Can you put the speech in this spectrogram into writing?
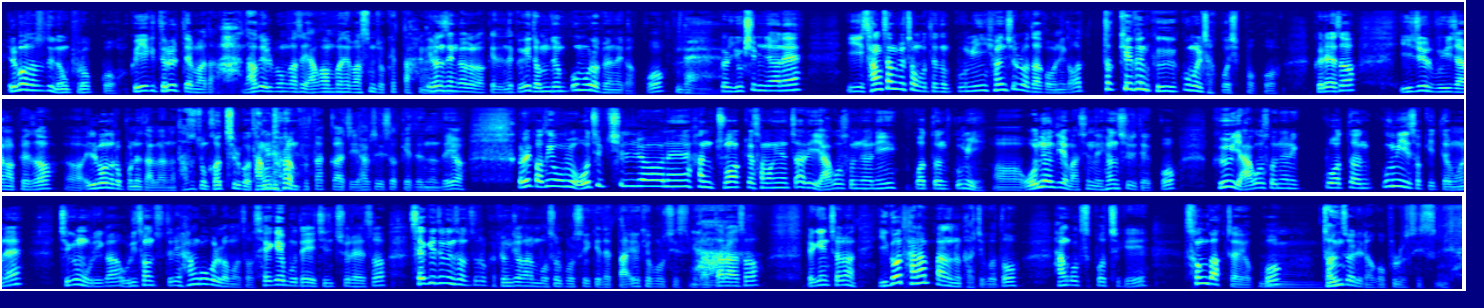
일본 선수들이 너무 부럽고 그 얘기 들을 때마다 아, 나도 일본 가서 야구 한번 해봤으면 좋겠다 이런 생각을 갖게 되는데 그게 점점 꿈으로 변해갔고 네. 그리고 60년에 이 상상조차 못했던 꿈이 현실로 다가오니까 어떻게든 그 꿈을 잡고 싶었고 그래서 이주일 부의장 앞에서 어, 일본으로 보내달라는 다소 좀 거칠고 당돌한 부탁까지 할 수 있었게 됐는데요. 그러니까 어떻게 보면 57년에 한 중학교 3학년짜리 야구 소년이 꿨던 꿈이 어, 5년 뒤에 마침내 현실이 됐고 그 야구 소년이 꾸었던 꿈이 있었기 때문에 지금 우리가 우리 선수들이 한국을 넘어서 세계 무대에 진출해서 세계적인 선수들과 경쟁하는 모습을 볼 수 있게 됐다 이렇게 볼 수 있습니다. 야. 따라서 백인철은 이것 하나만을 가지고도 한국 스포츠계의 성각자였고 음. 전설이라고 부를 수 있습니다.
